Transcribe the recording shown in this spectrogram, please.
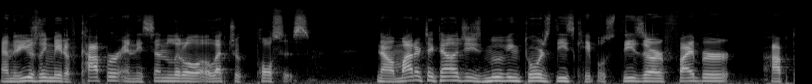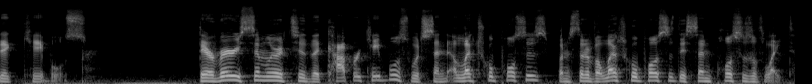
and they're usually made of copper and they send little electric pulses. Now, modern technology is moving towards these cables. These are fiber optic cables. They're very similar to the copper cables, which send electrical pulses, but instead of electrical pulses, they send pulses of light.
